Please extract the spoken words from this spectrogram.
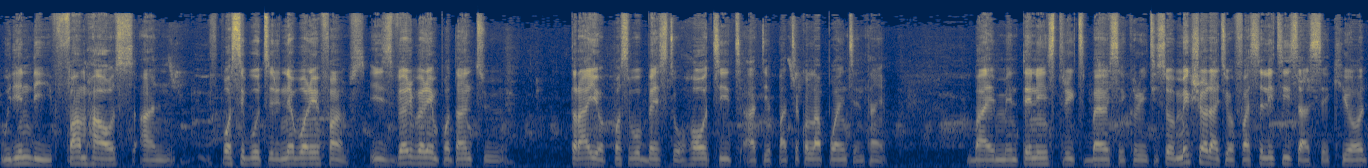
within the farmhouse and if possible to the neighboring farms, it's very very important to try your possible best to halt it at a particular point in time by maintaining strict biosecurity. So make sure that your facilities are secured.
